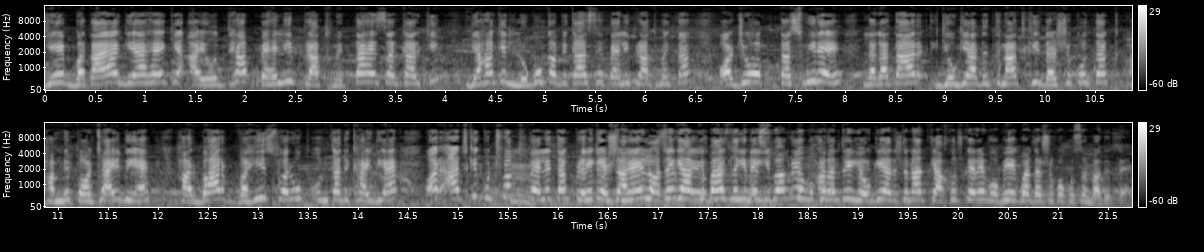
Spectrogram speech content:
ये बताया गया है कि अयोध्या पहली प्राथमिकता है सरकार की। यहाँ के लोगों का विकास है पहली प्राथमिकता और जो तस्वीरें लगातार योगी आदित्यनाथ की दर्शकों तक हमने पहुंचाई भी हैं, हर बार वही स्वरूप उनका दिखाई दिया है। और आज के कुछ वक्त पहले तक लौटेंगे आपके पास लेकिन इस वक्त मुख्यमंत्री योगी आदित्यनाथ क्या कुछ कह रहे हैं वो भी एक बार दर्शकों को सुनवा देते हैं।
